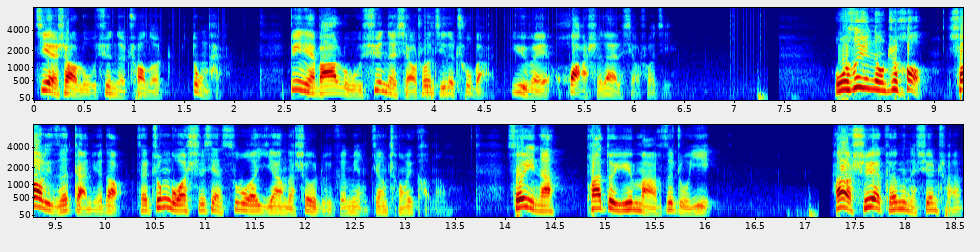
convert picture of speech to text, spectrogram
介绍鲁迅的创作动态，并且把鲁迅的小说集的出版誉为划时代的小说集。五四运动之后，邵力子感觉到在中国实现苏俄一样的社会主义革命将成为可能，所以呢，他对于马克思主义还有十月革命的宣传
